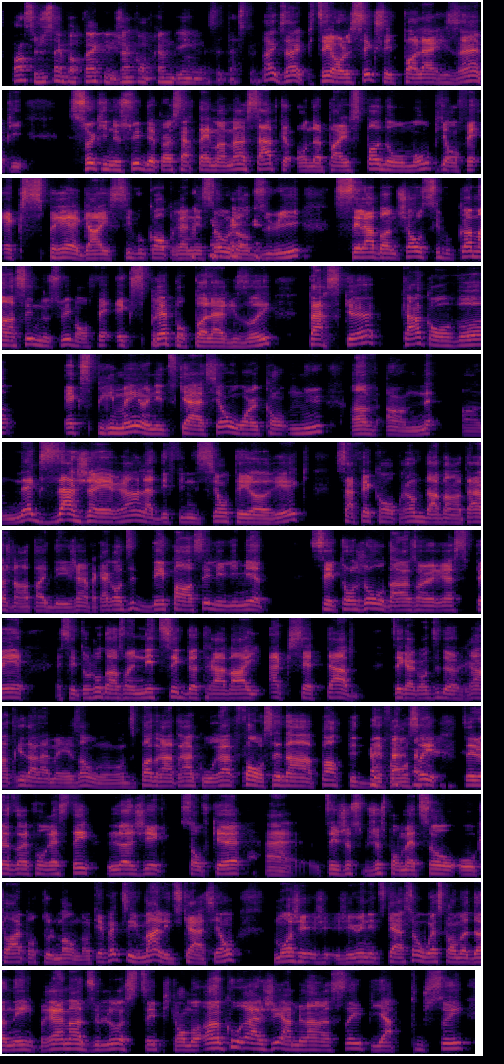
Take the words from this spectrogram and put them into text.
pense que c'est juste important que les gens comprennent bien cet aspect. Ah, exact. Puis tu sais, on le sait que c'est polarisant. Puis ceux qui nous suivent depuis un certain moment savent qu'on ne pèse pas nos mots, puis on fait exprès, guys. Si vous comprenez ça aujourd'hui, c'est la bonne chose. Si vous commencez de nous suivre, on fait exprès pour polariser parce que quand on va exprimer une éducation ou un contenu en, exagérant la définition théorique, ça fait comprendre davantage dans la tête des gens. Fait quand on dit dépasser les limites, c'est toujours dans un respect c'est toujours dans une éthique de travail acceptable. Tu sais, quand on dit de rentrer dans la maison, on ne dit pas de rentrer en courant, foncer dans la porte puis de défoncer. tu sais, je veux dire, il faut rester logique. Sauf que, euh, tu sais, juste, juste pour mettre ça au, clair pour tout le monde. Donc, effectivement, l'éducation, moi, j'ai eu une éducation où est-ce qu'on m'a donné vraiment du lousse, tu sais, puis qu'on m'a encouragé à me lancer puis à pousser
